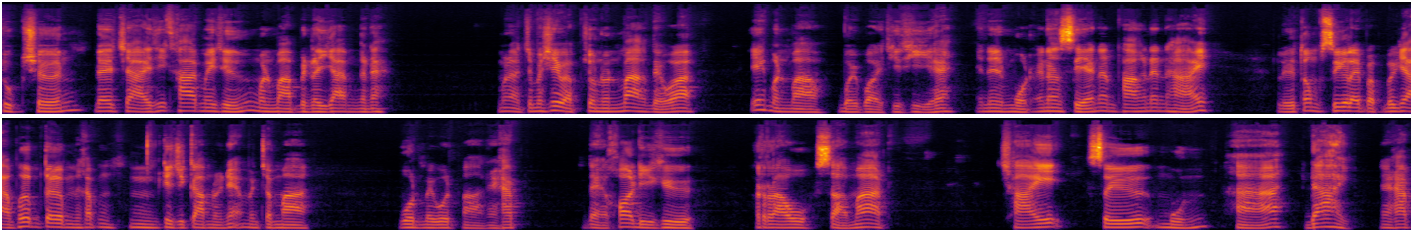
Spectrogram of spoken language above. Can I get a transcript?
ฉุกเฉินรายจ่ายที่คาดไม่ถึงมันมาเป็นระยะเหมือนกันนะมันอาจจะไม่ใช่แบบจำนวนมากแต่ว่าเอ๊ะมันมาบ่อยๆ ทีๆฮะไอ้นั่นหมดไอ้นั่นเสียไอ้นั่นพังไอ้นั่นหาย หรือต้องซื้ออะไรแบบบางอย่างเพิ่มเติมนะครับกิจกรรมเหล่านี้มันจะมาวนไปวนมานะครับ แต่ข้อดีคือเราสามารถใช้ซื้อหมุนหาได้นะครับ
